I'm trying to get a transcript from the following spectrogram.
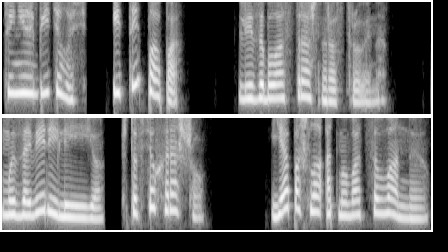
Ты не обиделась? И ты, папа?» Лиза была страшно расстроена. Мы заверили ее, что все хорошо. Я пошла отмываться в ванную,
